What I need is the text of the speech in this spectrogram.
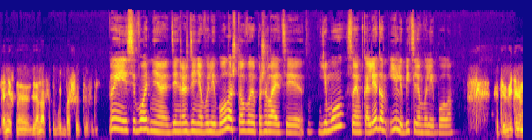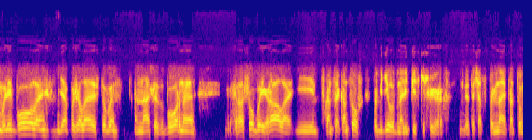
Конечно, для нас это будет большой плюс. Ну и сегодня день рождения волейбола. Что вы пожелаете ему, своим коллегам и любителям волейбола? Любителям волейбола я пожелаю, чтобы наша сборная хорошо бы играла и в конце концов победила бы на Олимпийских играх. Это сейчас вспоминаю про, то,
